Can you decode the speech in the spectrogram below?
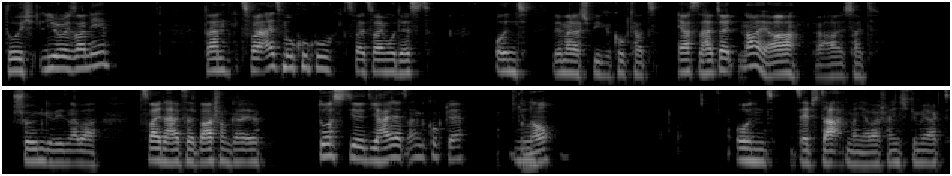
durch Leroy Sané. Dann 2-1 Mokuku, 2-2 Modest. Und wenn man das Spiel geguckt hat, erste Halbzeit, naja, ja, ist halt schön gewesen, aber zweite Halbzeit war schon geil. Du hast dir die Highlights angeguckt, gell? Genau. Und selbst da hat man ja wahrscheinlich gemerkt,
